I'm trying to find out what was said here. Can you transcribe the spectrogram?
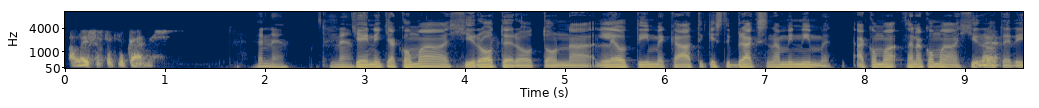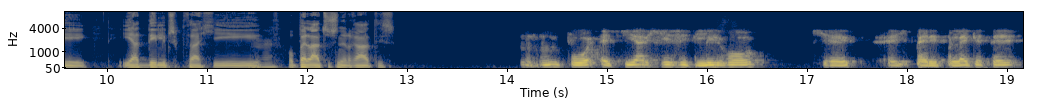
αλλά είσαι αυτό που κάνεις. Ε, ναι. Ναι. Και είναι και ακόμα χειρότερο το να λέω ότι είμαι κάτι και στην πράξη να μην είμαι. Ακόμα, θα είναι ακόμα χειρότερη η αντίληψη που θα έχει ναι. ο πελάτης ο συνεργάτης που εκεί αρχίζει λίγο και ε, περιπλέκεται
